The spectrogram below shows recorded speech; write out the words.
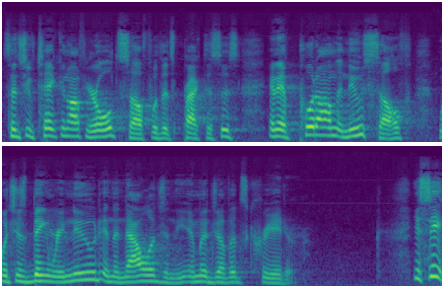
since you've taken off your old self with its practices and have put on the new self, which is being renewed in the knowledge and the image of its creator. You see,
